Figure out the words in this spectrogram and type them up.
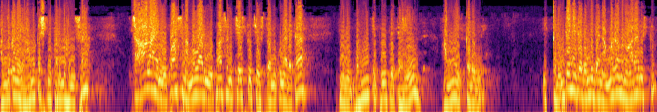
అందుకని రామకృష్ణ పరమహంస చాలా ఆయన ఉపాసన అమ్మవారిని ఉపాసన చేస్తూ చేస్తూ అనుకున్నాడట నేను బొమ్మకి పువ్వు పెట్టాను అమ్మ ఇక్కడుంది. ఇక్కడ ఉంటేనే కదండి దాన్ని అమ్మగా మనం ఆరాధిస్తాం.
